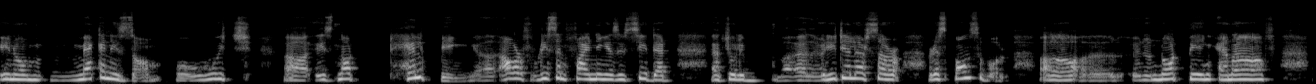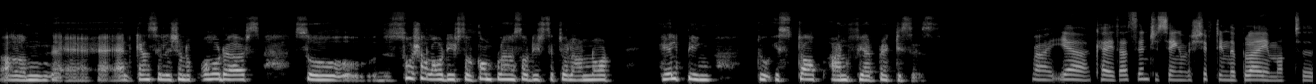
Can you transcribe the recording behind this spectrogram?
you know mechanism which uh, is not helping. Uh, our recent finding is you see that actually uh, retailers are responsible, uh, not paying enough um, and cancellation of orders. So social audits or compliance audits actually are not helping to stop unfair practices. Right. Yeah. Okay. That's interesting. We're shifting the blame onto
